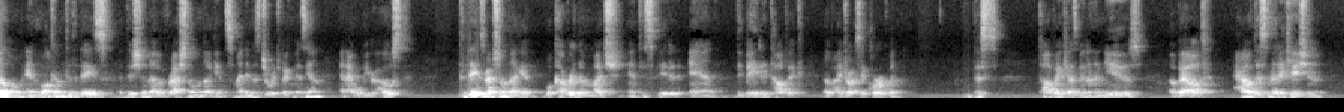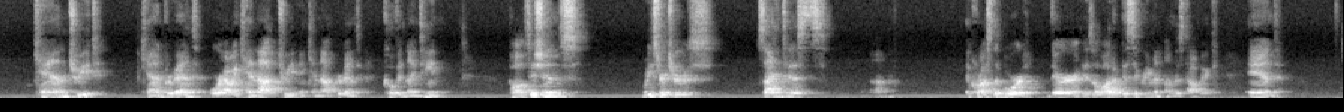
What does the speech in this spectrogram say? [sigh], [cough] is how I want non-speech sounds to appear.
Hello, and welcome to today's edition of Rational Nuggets. My name is George Bekmesian, and I will be your host. Today's Rational Nugget will cover the much anticipated and debated topic of hydroxychloroquine. This topic has been in the news about how this medication can treat, can prevent, or how it cannot treat and cannot prevent COVID-19. Politicians, researchers, scientists, across the board, there is a lot of disagreement on this topic. And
